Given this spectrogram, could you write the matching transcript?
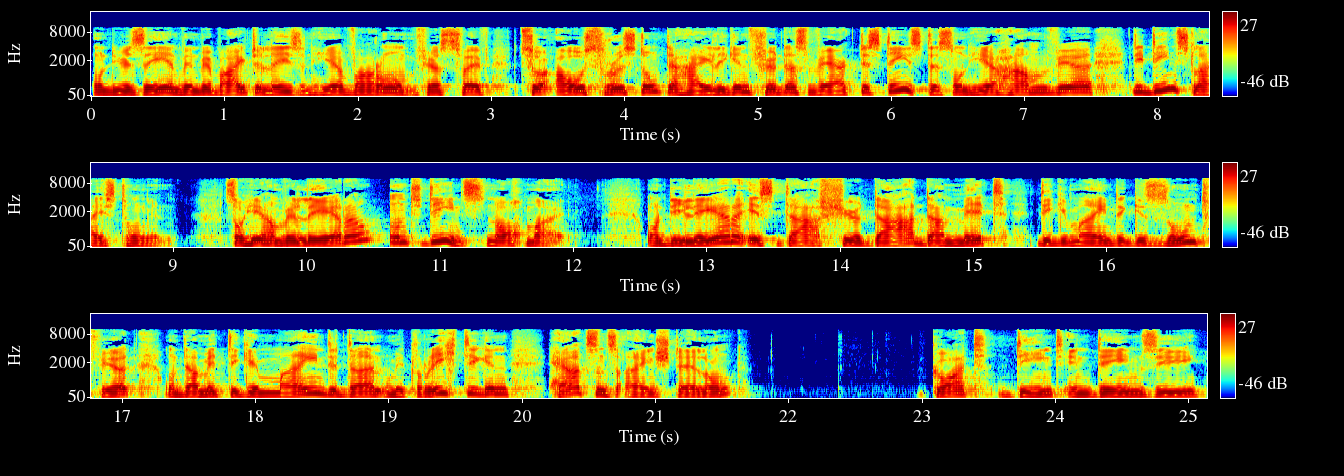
Und wir sehen, wenn wir weiterlesen hier, warum? Vers 12. Zur Ausrüstung der Heiligen für das Werk des Dienstes. Und hier haben wir die Dienstleistungen. So, hier haben wir Lehre und Dienst nochmal. Und die Lehre ist dafür da, damit die Gemeinde gesund wird und damit die Gemeinde dann mit richtigen Herzenseinstellung Gott dient, indem sie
